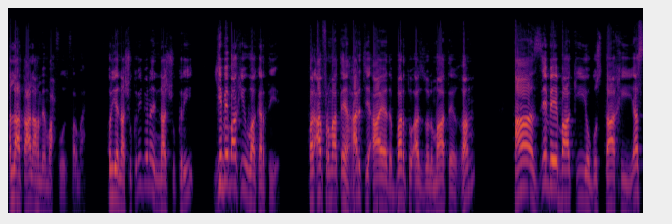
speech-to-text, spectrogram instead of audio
اللہ تعالی ہمیں محفوظ فرمائے۔ اور یہ ناشکری جو نا ناشکری یہ بے باقی ہوا کرتی ہے۔ اور آپ فرماتے ہیں، ہر چی آیت بر تو ظلمات غم آزب باقی و گستاخی یس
